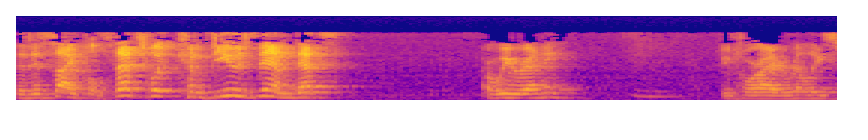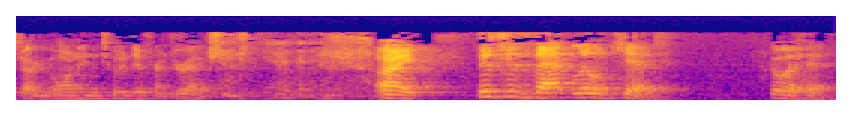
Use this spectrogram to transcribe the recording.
the disciples. That's what confused them. That's. Are we ready? Before I really start going into a different direction. All right. This is that little kid. Go ahead.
